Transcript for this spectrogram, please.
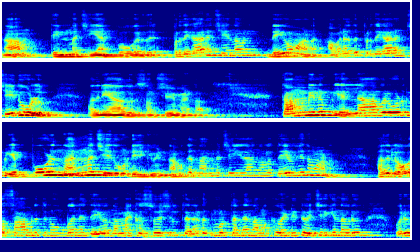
നാം തിന്മ ചെയ്യാൻ പോകരുത്. പ്രതികാരം ചെയ്യുന്നവൻ ദൈവമാണ്. അവനത് പ്രതികാരം ചെയ്തുകൊള്ളും. അതിന് യാതൊരു സംശയവും വേണ്ട. തമ്മിലും എല്ലാവരോടും എപ്പോഴും നന്മ ചെയ്തുകൊണ്ടിരിക്കുവിൻ. നമുക്ക് നന്മ ചെയ്യുക എന്നുള്ള ദൈവഹിതമാണ്. അത് ലോകസ്ഥാപനത്തിന് മുമ്പ് തന്നെ ദൈവം നമ്മെ ക്രിസ്തുവേശിൽ തിരഞ്ഞെടുക്കുമ്പോൾ തന്നെ നമുക്ക് വേണ്ടിയിട്ട് വെച്ചിരിക്കുന്ന ഒരു ഒരു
